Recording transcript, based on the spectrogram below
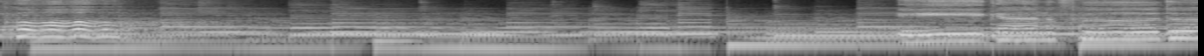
éjszaka Égen, földön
